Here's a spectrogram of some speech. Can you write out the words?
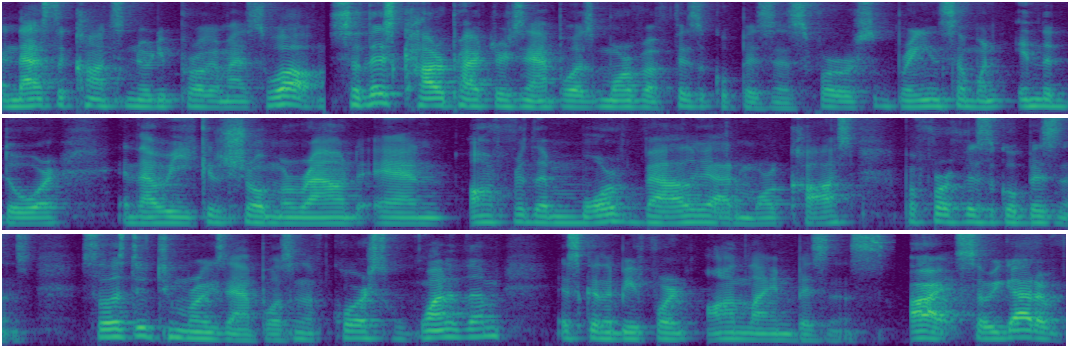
and that's the continuity program as well. So this chiropractor example is more of a physical business for bringing someone in the door, and that way you can show them around and offer them more value at a more cost, but for a physical business. So let's do two more examples, and of course, one of them is going to be for an online business. All right, so we got a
